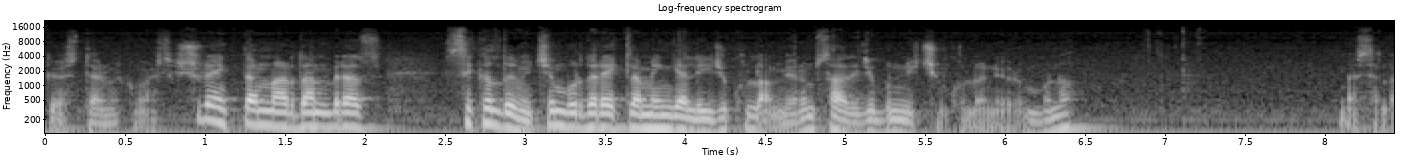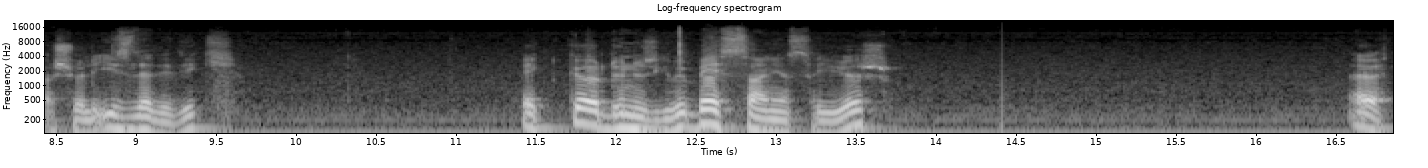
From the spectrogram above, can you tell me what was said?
göstermek amaçlı. Şu reklamlardan biraz sıkıldığım için burada reklam engelleyici kullanmıyorum. Sadece bunun için kullanıyorum bunu. Mesela şöyle izle dedik. E, gördüğünüz gibi 5 saniye sayıyor. Evet.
